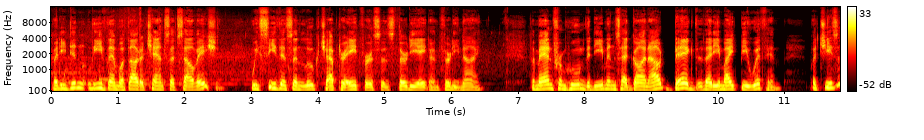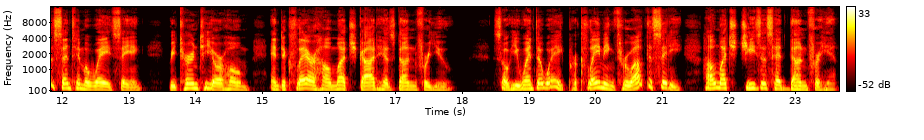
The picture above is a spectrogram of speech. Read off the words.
but he didn't leave them without a chance at salvation. We see this in Luke chapter 8, verses 38 and 39. The man from whom the demons had gone out begged that he might be with him, but Jesus sent him away, saying, Return to your home and declare how much God has done for you. So he went away, proclaiming throughout the city how much Jesus had done for him.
